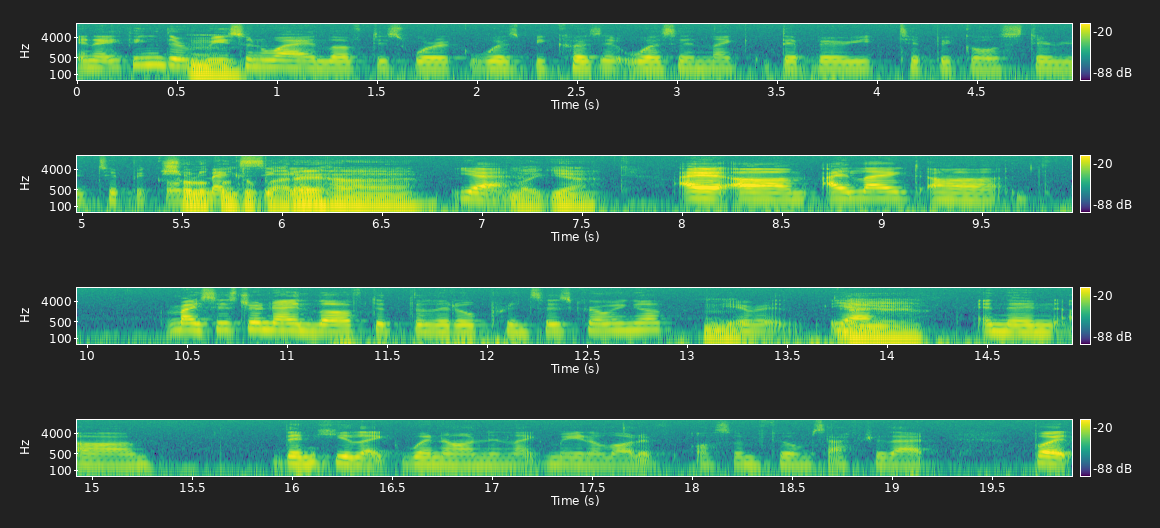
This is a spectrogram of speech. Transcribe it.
and I think the Mm. reason why I loved his work was because it wasn't like the very typical, stereotypical Solo con tu Mexican. pareja, Yeah, like yeah. I um I liked uh my sister and I loved the, the Little Princess growing up. Mm. Ever, Yeah, yeah. yeah, yeah. and then um then he like went on and like made a lot of awesome films after that but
